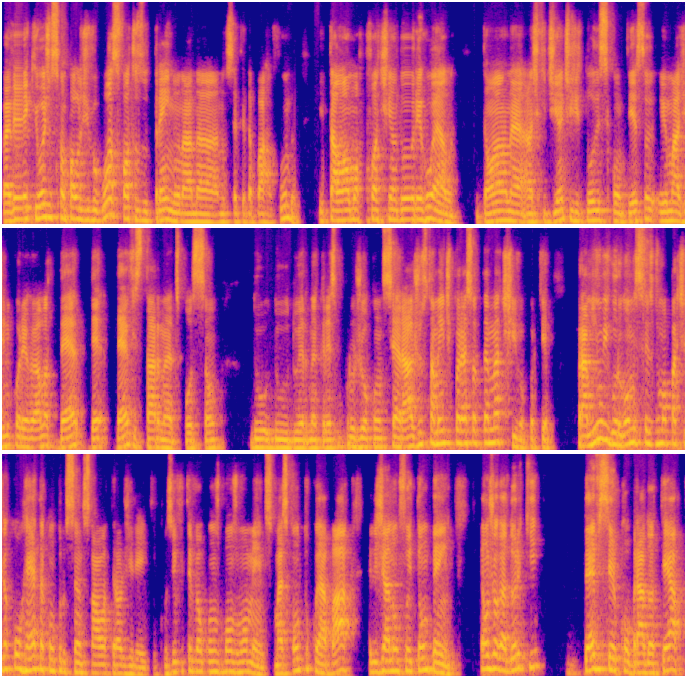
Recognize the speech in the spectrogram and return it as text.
vai ver que hoje o São Paulo divulgou as fotos do treino na, na no CT da Barra Funda e está lá uma fotinha do Orejuela. Então, né, acho que diante de todo esse contexto, eu imagino que o Orejuela deve, deve estar na disposição do, do, do Hernan Crespo para o jogo contra o Ceará, justamente por essa alternativa, porque para mim, o Igor Gomes fez uma partida correta contra o Santos na lateral direita. Inclusive, teve alguns bons momentos, mas contra o Cuiabá, ele já não foi tão bem. É um jogador que deve ser cobrado até a,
